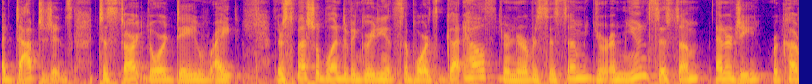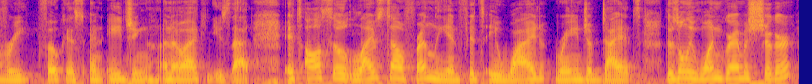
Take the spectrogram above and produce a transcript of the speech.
adaptogens to start your day right. Their special blend of ingredients supports gut health, your nervous system, your immune system, energy, recovery, focus, and aging. I know I can use that. It's also lifestyle friendly and fits a wide range of diets. There's only one gram gram of sugar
